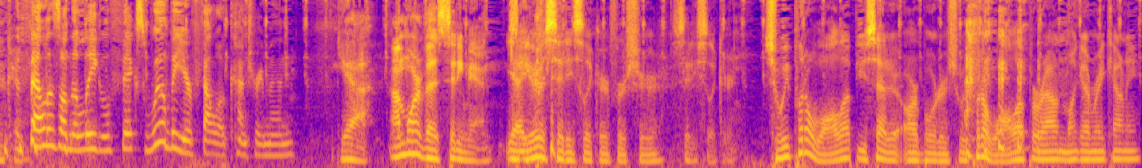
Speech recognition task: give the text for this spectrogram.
Okay. The fellas on the legal fix will be your fellow countrymen. Yeah, I'm more of a city man. Yeah, city, you're a city slicker for sure. city slicker. Should we put a wall up? You said at our border. Should we put a wall up around Montgomery County?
